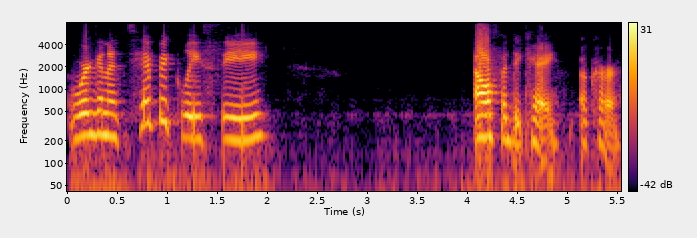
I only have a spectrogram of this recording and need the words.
we're going to typically see alpha decay occur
